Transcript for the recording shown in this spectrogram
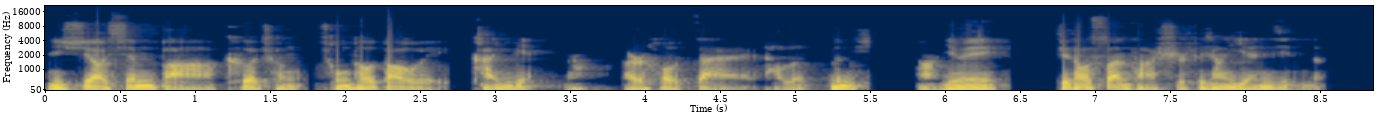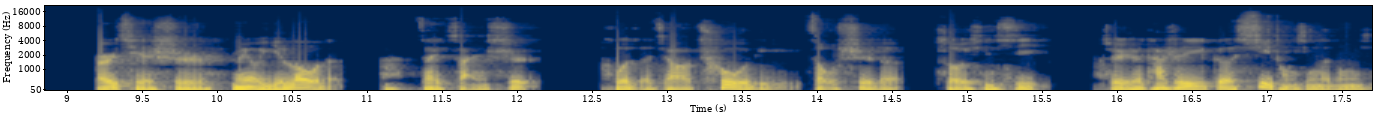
你需要先把课程从头到尾看一遍啊，而后再讨论问题啊，因为这套算法是非常严谨的。而且是没有遗漏的啊，在展示或者叫处理走势的所有信息，所以说它是一个系统性的东西。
